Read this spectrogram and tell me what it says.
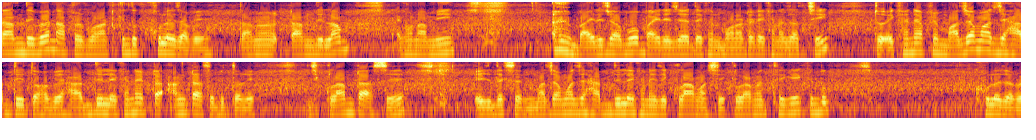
টান দিবেন, আপনার বনাট কিন্তু খুলে যাবে। তো আমি টান দিলাম, এখন আমি বাইরে যাব। বাইরে যেয়ে দেখেন বনাটের এখানে যাচ্ছি। তো এখানে আপনি মাঝামাঝি হাত দিতে হবে, হাত দিলে এখানে একটা আংটা আছে ভিতরে, যে ক্লামটা আছে। এই যে দেখছেন, মাঝামাঝি হাত দিলে এখানে যে ক্লাম আছে, ক্লামের থেকে কিন্তু খুলে যাবে।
